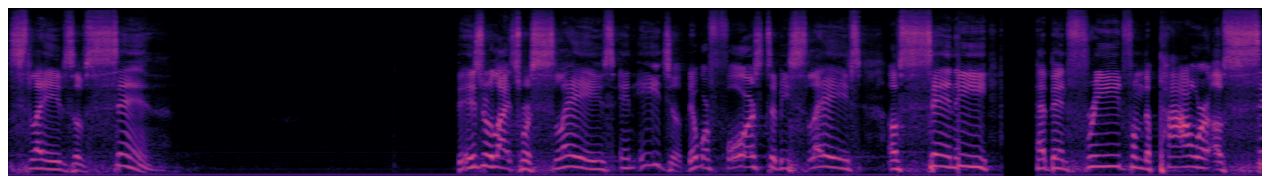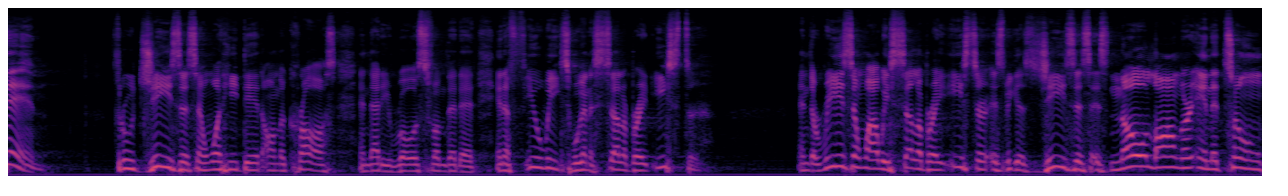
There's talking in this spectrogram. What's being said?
slaves of sin. The Israelites were slaves in Egypt. They were forced to be slaves of sin. We have been freed from the power of sin through Jesus and what he did on the cross and that he rose from the dead. In a few weeks, we're going to celebrate Easter. And the reason why we celebrate Easter is because Jesus is no longer in the tomb.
